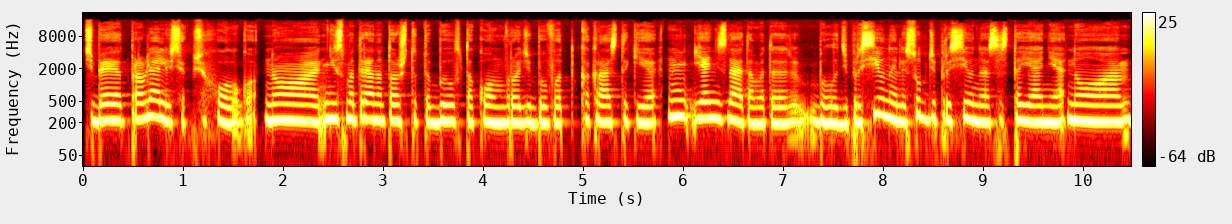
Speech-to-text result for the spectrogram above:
тебя и отправляли все к психологу. Но несмотря на то, что ты был в таком вроде бы вот как раз-таки, я не знаю, там это было депрессивное или субдепрессивное состояние, но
